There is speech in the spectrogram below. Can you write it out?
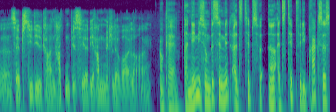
Äh, selbst die, die keinen hatten bisher, die haben mittlerweile einen. Okay, dann nehme ich so ein bisschen mit als, Tipps, äh, als Tipp für die Praxis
